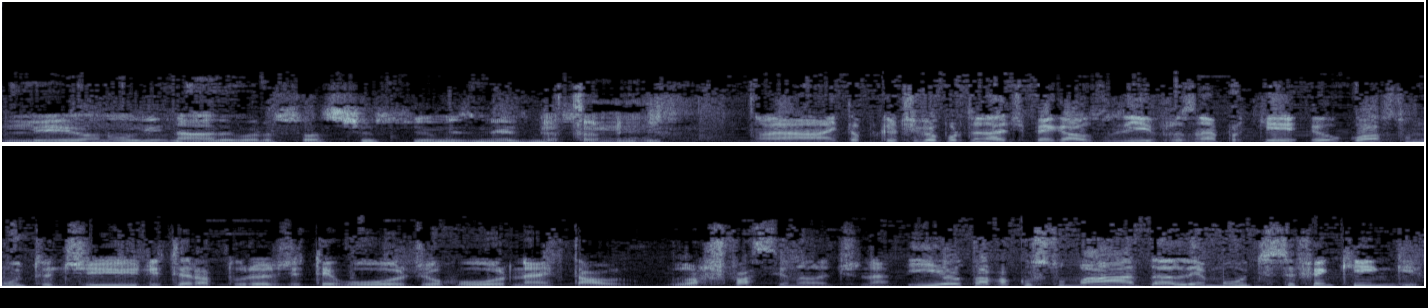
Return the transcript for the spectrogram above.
Ler eu não li nada, agora só assisti os filmes mesmo. Eu também. Ah, então, porque eu tive a oportunidade de pegar os livros, né? Porque eu gosto muito de literatura de terror, de horror, né? E tal. Eu acho fascinante, né? E eu tava acostumada a ler muito Stephen King,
